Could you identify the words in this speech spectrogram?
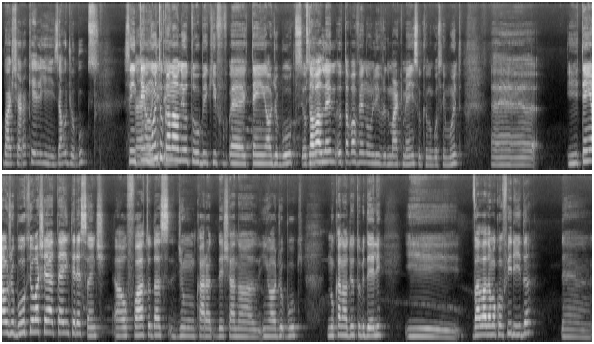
baixar aqueles audiobooks. Sim, né? tem muito tem... canal no YouTube que é, tem audiobooks. Eu tava, lendo, eu tava vendo um livro do Mark Manson, que eu não gostei muito. É, e tem audiobook eu achei até interessante. É, o fato das, de um cara deixar na, em audiobook no canal do YouTube dele. E vai lá dar uma conferida. É,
